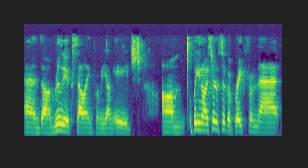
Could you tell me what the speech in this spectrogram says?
and um, really excelling from a young age. Um, but you know, I sort of took a break from that.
